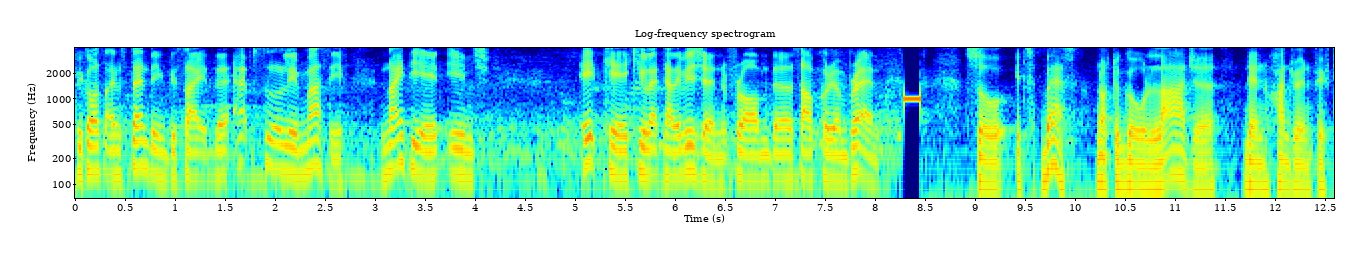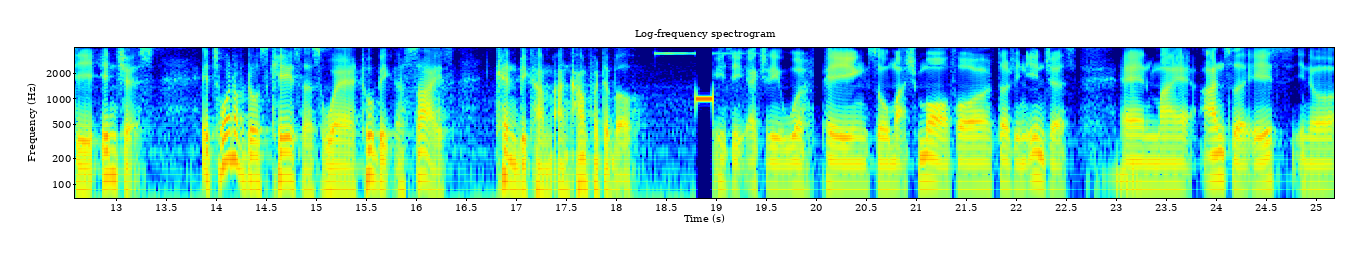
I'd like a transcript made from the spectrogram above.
because I'm standing beside the absolutely massive 98 inch 8K QLED television from the South Korean brand. So it's best not to go larger than 150 inches. It's one of those cases where too big a size can become uncomfortable is it actually worth paying so much more for 13 inches? And my answer is, you know,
